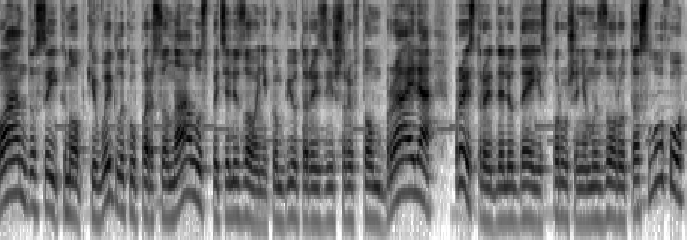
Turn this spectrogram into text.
пандуси, і кнопки виклику персоналу, спеціалізовані комп'ютери зі шрифтом Брайля, пристрої для людей із порушеннями зору та слуху,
